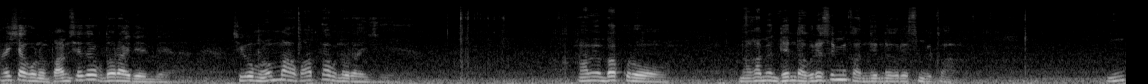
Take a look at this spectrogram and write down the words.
아저씨하고는 밤새도록 놀아야 되는데, 지금은 엄마하고 아빠하고 놀아야지. 화면 밖으로 나가면 된다 그랬습니까? 안 된다 그랬습니까? 응?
